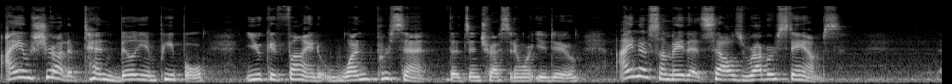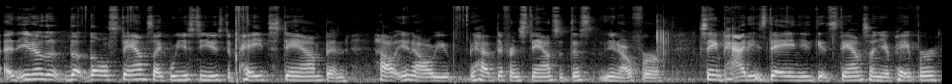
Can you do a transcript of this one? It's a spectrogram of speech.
I am sure out of 10 billion people, you could find 1% that's interested in what you do. I know somebody that sells rubber stamps you know the, the, the, little stamps like we used to use the paid stamp and how you know you have different stamps at this you know for St. Patty's Day and you'd get stamps on your paper.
